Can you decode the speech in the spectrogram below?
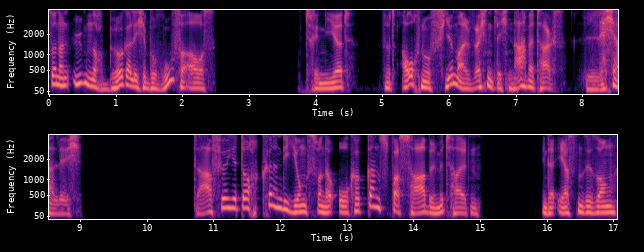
sondern üben noch bürgerliche Berufe aus. Trainiert wird auch nur viermal wöchentlich nachmittags. Lächerlich. Dafür jedoch können die Jungs von der Oker ganz passabel mithalten. In der ersten Saison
